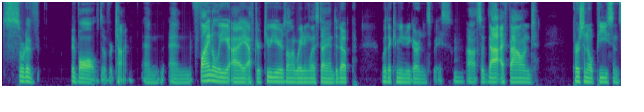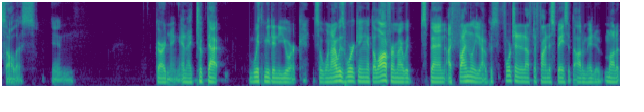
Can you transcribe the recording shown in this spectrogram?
sort of evolved over time. And and finally, I after two years on a waiting list, I ended up with a community garden space. Mhm. Uh, so that I found personal peace and solace in gardening, and I took that with me to New York. So when I was working at the law firm, I would spend. I finally I was fortunate enough to find a space at the automotive mod,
